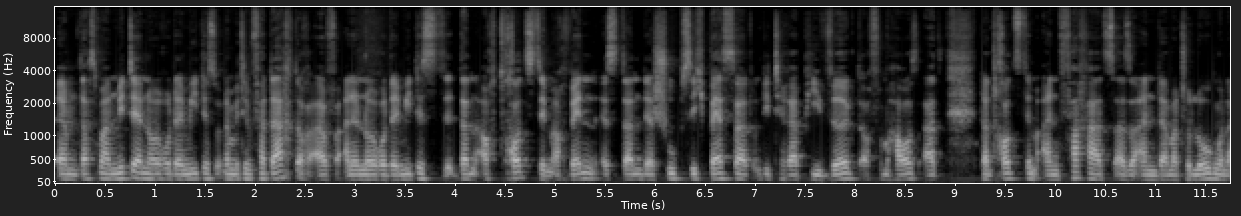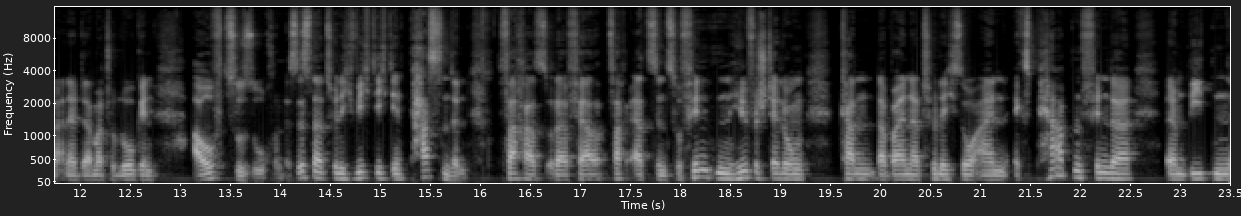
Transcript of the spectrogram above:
ähm, dass man mit der Neurodermitis oder mit dem Verdacht auch auf eine Neurodermitis dann auch trotzdem, auch wenn es dann der Schub sich bessert und die Therapie wirkt, auch vom Hausarzt, dann trotzdem einen Facharzt, also einen Dermatologen oder eine Dermatologin aufzusuchen. Es ist natürlich wichtig, den passenden Facharzt oder Fachärztin zu finden. Hilfestellung kann kann dabei natürlich so einen Expertenfinder ähm, bieten,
